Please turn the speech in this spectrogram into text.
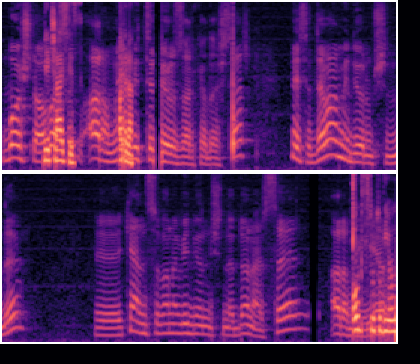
Boşluğa Geçersiz. basıp aramayı Ara. bitiriyoruz arkadaşlar. Neyse devam ediyorum şimdi. Ee, kendisi bana videonun içinde dönerse aramayı yan-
